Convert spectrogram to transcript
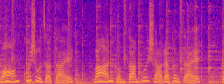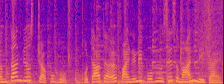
वांग खुश हो जाता है। वान गंगतान को इशारा करता है। गंगतान भी उस चाकू को उठाता है फाइनली वो भी उसे संभाल लेता है।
